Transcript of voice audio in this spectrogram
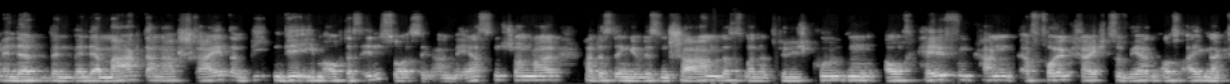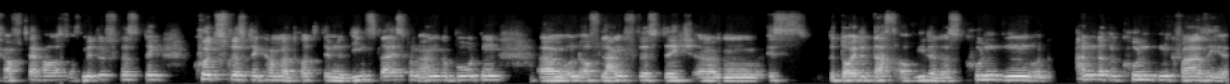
wenn der, wenn, wenn der Markt danach schreit, dann bieten wir eben auch das Insourcing an. Erstens schon mal hat es den gewissen Charme, dass man natürlich Kunden auch helfen kann, erfolgreich zu werden aus eigener Kraft heraus, auf mittelfristig. Kurzfristig haben wir trotzdem eine Dienstleistung angeboten ähm, und auf langfristig ähm, ist, bedeutet das auch wieder, dass Kunden und andere Kunden quasi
